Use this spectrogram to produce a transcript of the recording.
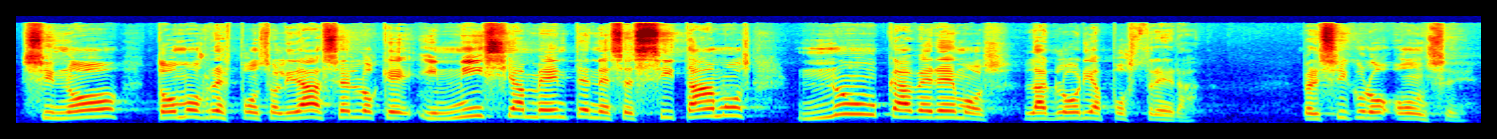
Si no tomo responsabilidad de hacer lo que inicialmente necesitamos, nunca veremos la gloria postrera. Versículo 11.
